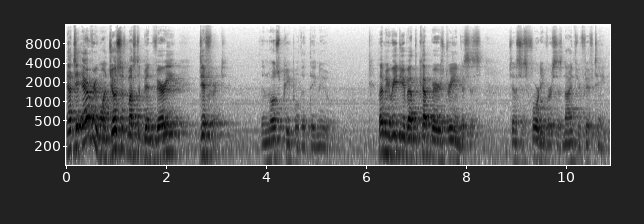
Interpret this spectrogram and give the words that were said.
Now, to everyone, Joseph must have been very different than most people that they knew. Let me read to you about the cupbearer's dream. This is Genesis 40, verses 9 through 15.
